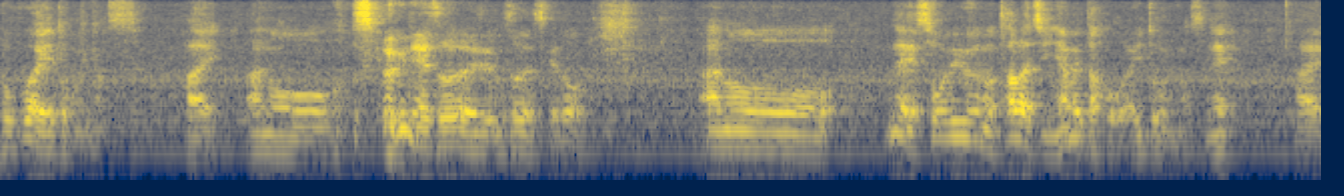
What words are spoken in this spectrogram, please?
僕はいいと思います。はい。あの そういうふうにそうですけどあのねそういうの直ちにやめた方がいいと思いますね。はい。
